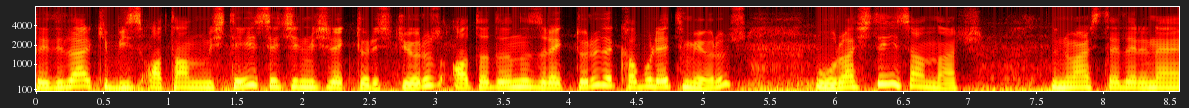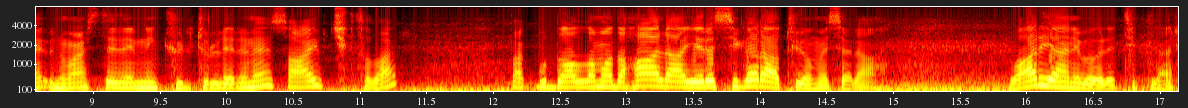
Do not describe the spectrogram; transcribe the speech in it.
Dediler ki biz atanmış değil seçilmiş rektör istiyoruz. Atadığınız rektörü de kabul etmiyoruz. Uğraştı insanlar. Üniversitelerine, üniversitelerinin kültürlerine sahip çıktılar. Bak bu dallamada hala yere sigara atıyor mesela. Var yani böyle tipler.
